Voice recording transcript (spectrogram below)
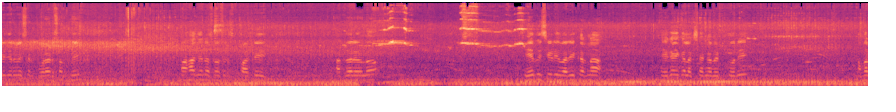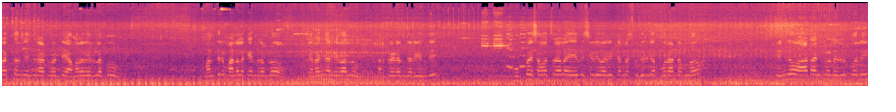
రిజర్వేషన్ పోరాట సమితి మహాజన సోషలిస్ట్ పార్టీ ఆధ్వర్యంలో ఏబిసిడి వర్గీకరణ ఏకైక లక్ష్యంగా పెట్టుకొని అమరక్తం చెందినటువంటి అమరవీరులకు మంత్రి మండల కేంద్రంలో ఘనంగా నివాళులు అర్పేయడం జరిగింది. ముప్పై సంవత్సరాల ఏబిసిడి వర్గీకరణ సుదీర్ఘ పోరాటంలో ఎన్నో ఆటంకులను ఎదుర్కొని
